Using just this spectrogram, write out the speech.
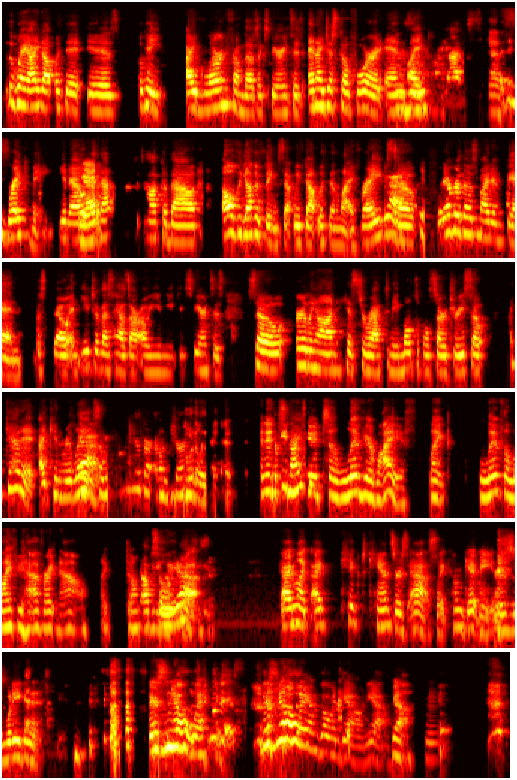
The way I dealt with it is okay. I've learned from those experiences, and I just go forward. And mm-hmm. like that's yes. that didn't break me, you know. Yeah. And that's to talk about all the other things that we've dealt with in life, right? Yeah. So whatever those might have been. So, and each of us has our own unique experiences. So early on, hysterectomy, multiple surgeries. So I get it. I can relate. Yeah. So we all have our own journey. Totally. get it. And it What's nice- you to live your life. Like live the life you have right now. Like don't Absolutely. yeah. I'm like, I kicked cancer's ass. Like, come get me. There's what are you gonna There's no way. There's no way I'm going down. Yeah. Yeah.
